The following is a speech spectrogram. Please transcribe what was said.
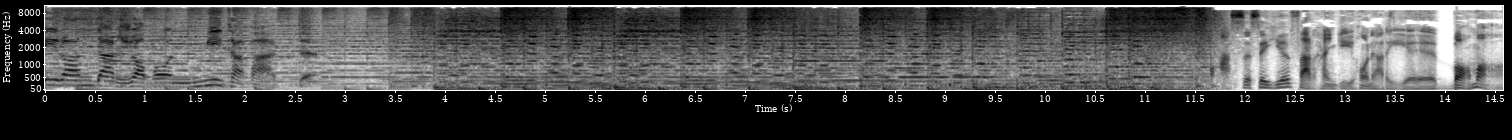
ایران در ژاپن میتپد. مؤسسه فرهنگی هنری باما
